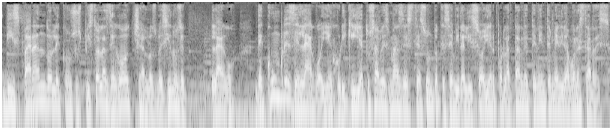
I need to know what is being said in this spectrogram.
disparándole con sus pistolas de gocha a los vecinos de Lago, de Cumbres del Lago, ahí en Juriquilla. Tú sabes más de este asunto que se viralizó ayer por la tarde. Teniente Mérida, buenas tardes.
